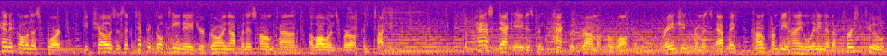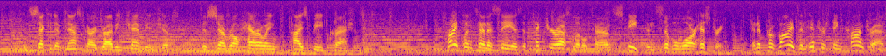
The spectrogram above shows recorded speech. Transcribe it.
pinnacle of the sport he chose as a typical teenager growing up in his hometown of Owensboro, Kentucky. The past decade has been packed with drama for Waltrip, ranging from his epic come-from-behind winning of the first two consecutive NASCAR driving championships to several harrowing high-speed crashes. Franklin, Tennessee is a picturesque little town steeped in Civil War history, and it provides an interesting contrast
